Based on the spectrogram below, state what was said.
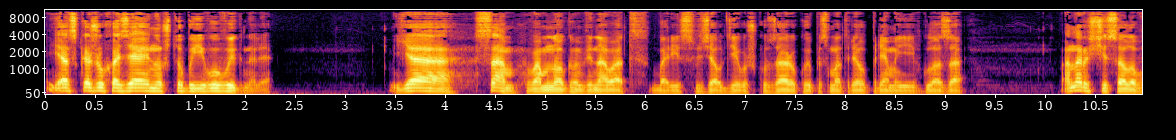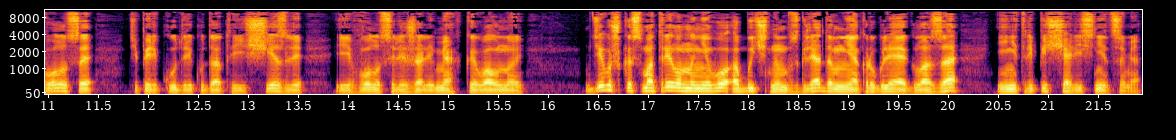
Я скажу хозяину, чтобы его выгнали». «Я сам во многом виноват», — Борис взял девушку за руку и посмотрел прямо ей в глаза — она расчесала волосы, теперь кудри куда-то исчезли, и волосы лежали мягкой волной. Девушка смотрела на него обычным взглядом, не округляя глаза и не трепеща ресницами.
